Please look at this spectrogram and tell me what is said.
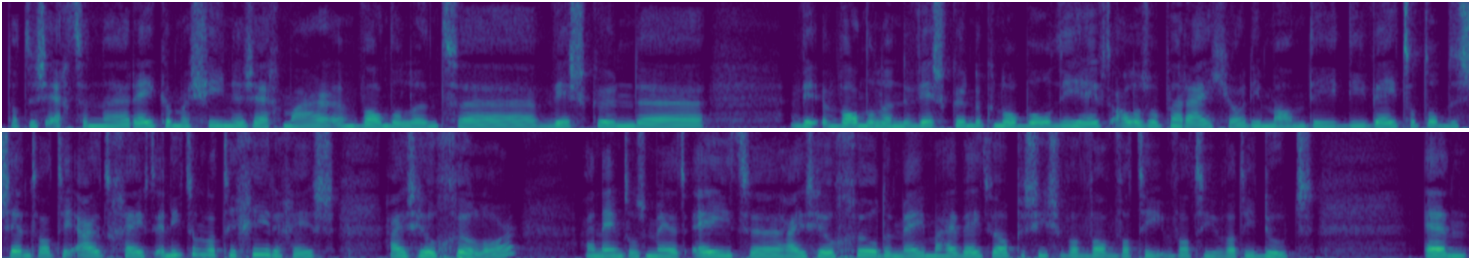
Dat is echt een uh, rekenmachine, zeg maar. Een wandelend uh, wiskunde wandelende wiskundeknobbel. Die heeft alles op een rijtje hoor, die man. Die, die weet tot op de cent wat hij uitgeeft. En niet omdat hij gierig is. Hij is heel gul hoor. Hij neemt ons mee het eten. Hij is heel gul ermee. Maar hij weet wel precies wat, wat, wat, hij, wat, hij, wat hij doet. En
